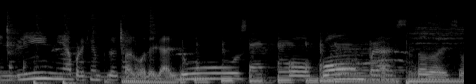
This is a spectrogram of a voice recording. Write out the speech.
en línea, por ejemplo el pago de la luz o compras, todo eso.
